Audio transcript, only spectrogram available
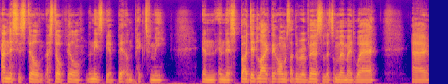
and this is still I still feel there needs to be a bit unpicked for me in in this. But I did like the almost like the reverse of Little Mermaid where uh,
